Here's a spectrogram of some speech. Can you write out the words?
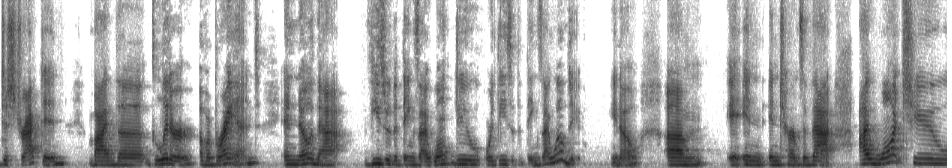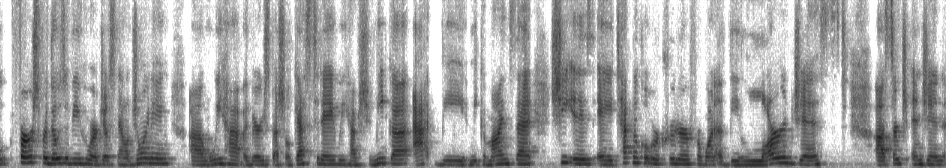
distracted by the glitter of a brand and know that these are the things I won't do or these are the things I will do. You know, um, in in terms of that. I want to first for those of you who are just now joining um, we have a very special guest today. We have shimeka at the meka mindset. She is a technical recruiter for one of the largest uh, search engine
